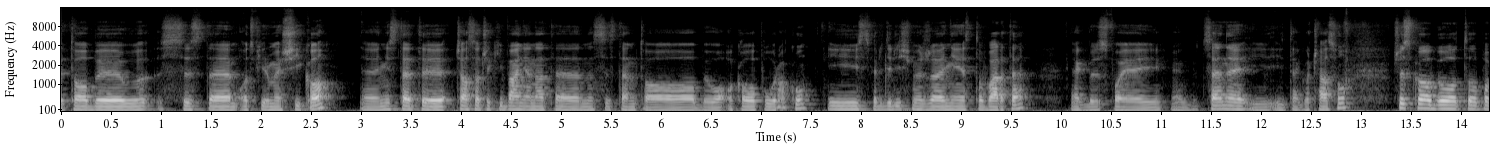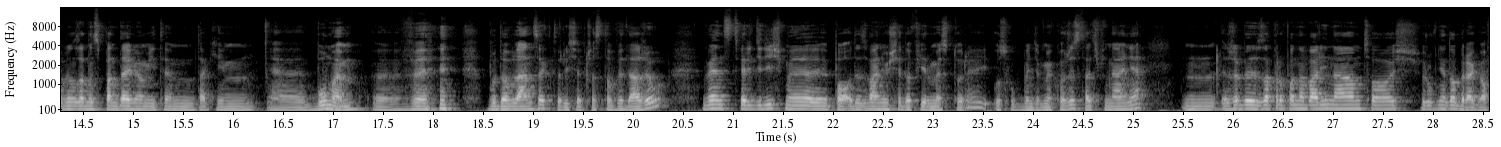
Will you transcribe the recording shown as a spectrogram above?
y, to był system od firmy Shiko. Y, Niestety czas oczekiwania na ten system to było około pół roku i stwierdziliśmy, że nie jest to warte jakby swojej jakby ceny i, i tego czasu. Wszystko było to powiązane z pandemią i tym takim e, boomem e, w budowlance, który się przez to wydarzył. Więc stwierdziliśmy po odezwaniu się do firmy, z której usług będziemy korzystać finalnie, mm, żeby zaproponowali nam coś równie dobrego.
